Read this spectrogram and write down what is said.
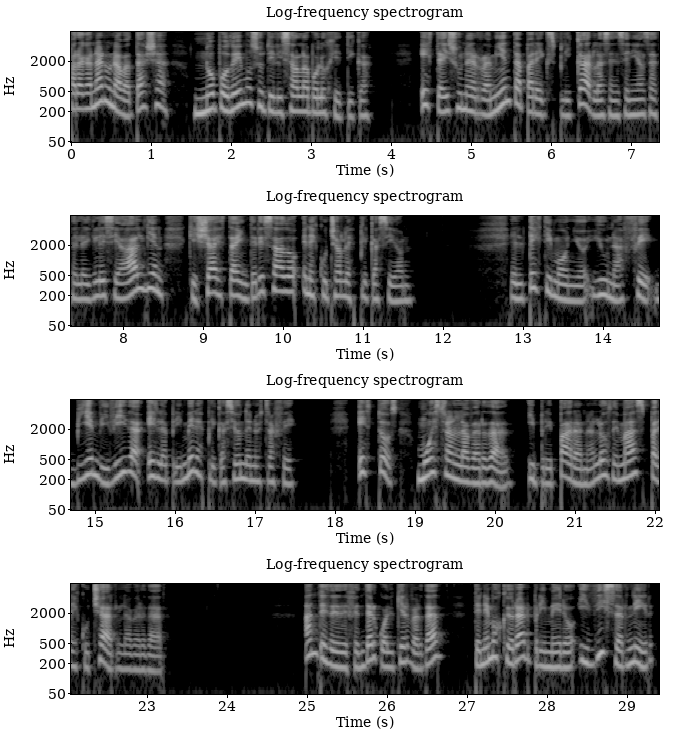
Para ganar una batalla no podemos utilizar la apologética. Esta es una herramienta para explicar las enseñanzas de la Iglesia a alguien que ya está interesado en escuchar la explicación. El testimonio y una fe bien vivida es la primera explicación de nuestra fe. Estos muestran la verdad y preparan a los demás para escuchar la verdad. Antes de defender cualquier verdad, tenemos que orar primero y discernir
